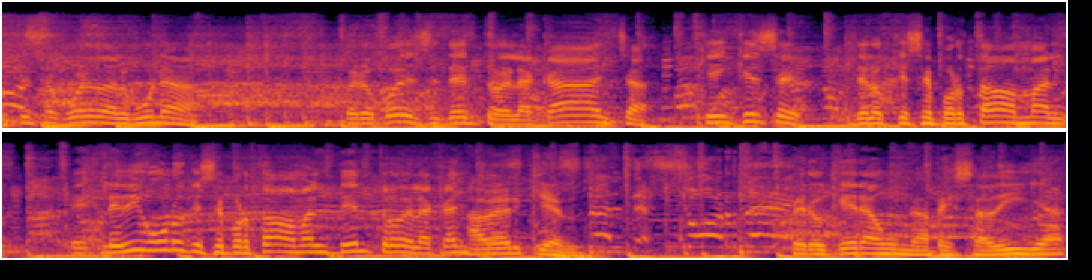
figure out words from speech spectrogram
¿Usted se acuerda de alguna? Pero puede ser dentro de la cancha. ¿Quién, quién se, de los que se portaban mal? Eh, le digo uno que se portaba mal dentro de la cancha. A ver quién. Pero que era una pesadilla.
